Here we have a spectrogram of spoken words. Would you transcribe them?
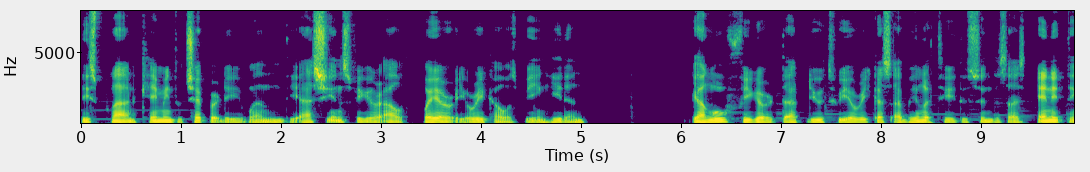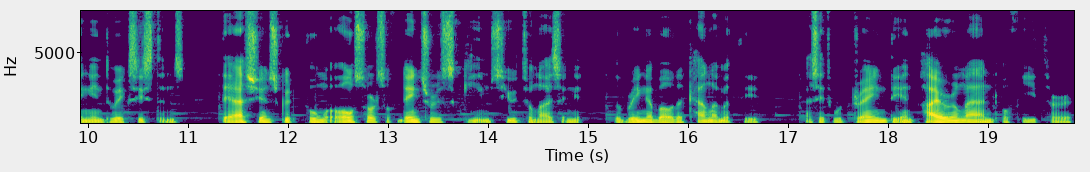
This plan came into jeopardy when the Ascians figured out where Eureka was being hidden. Galuf figured that due to Eureka's ability to synthesize anything into existence, the Ascians could pull all sorts of dangerous schemes utilizing it to bring about a calamity, as it would drain the entire land of Ether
